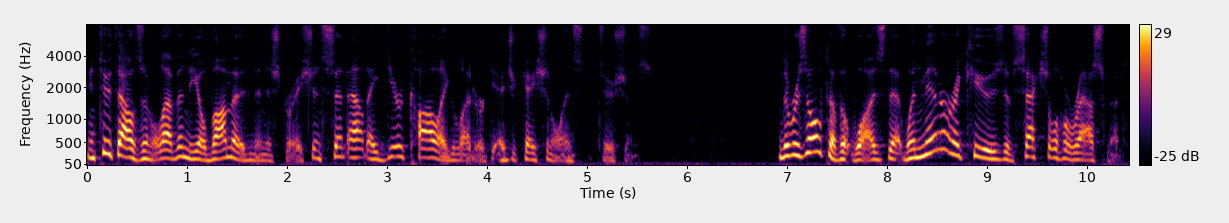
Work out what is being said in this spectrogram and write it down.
In 2011, the Obama administration sent out a Dear Colleague letter to educational institutions. The result of it was that when men are accused of sexual harassment,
